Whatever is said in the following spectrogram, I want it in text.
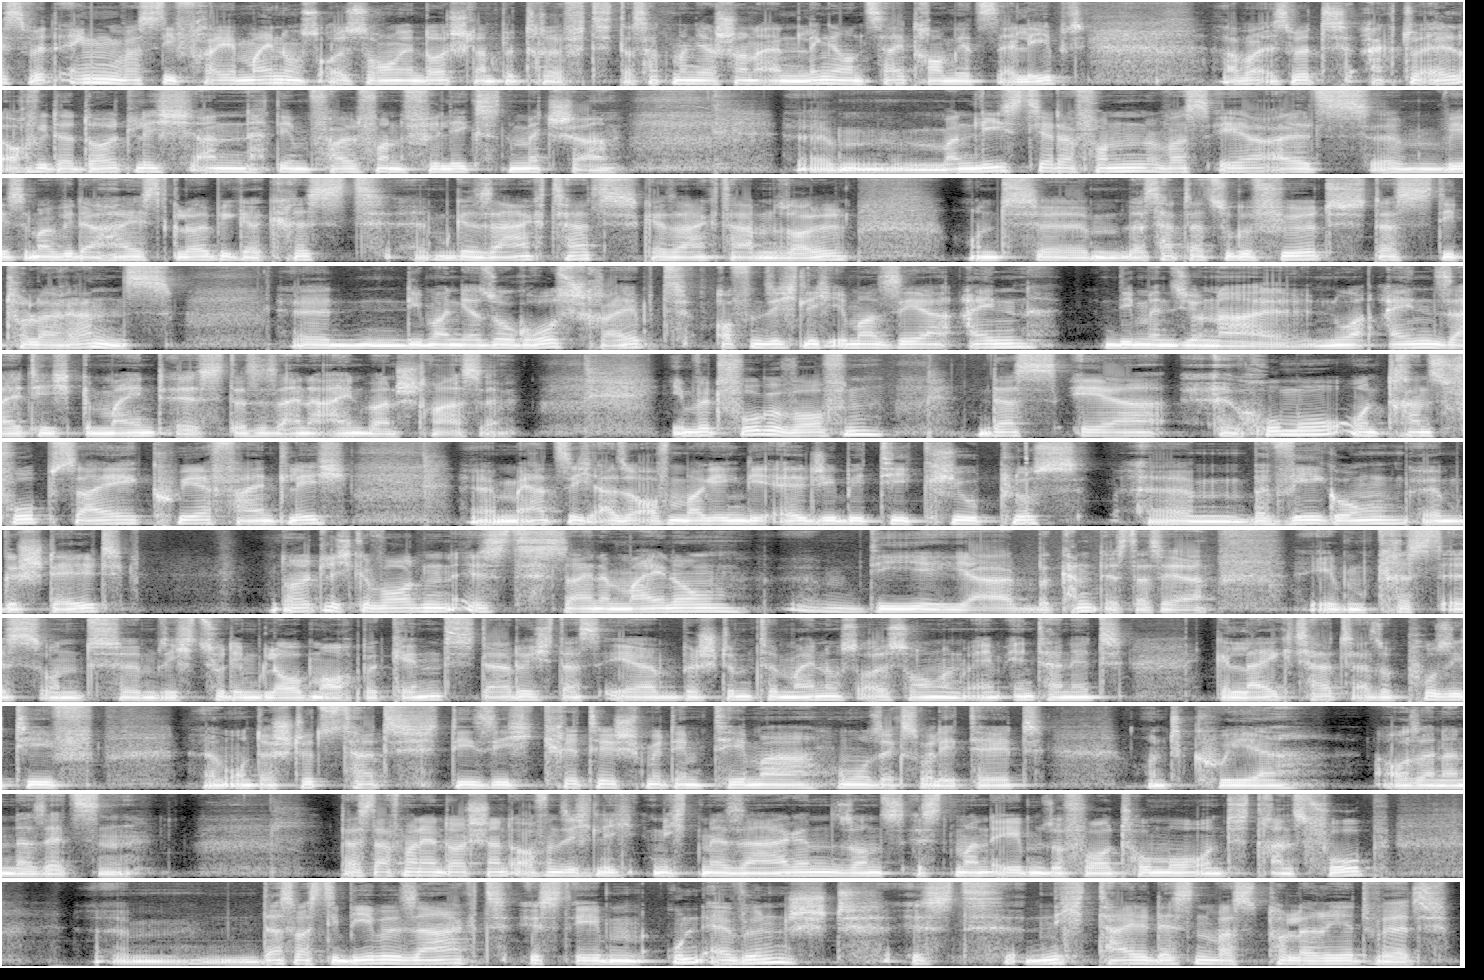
Es wird eng, was die freie Meinungsäußerung in Deutschland betrifft. Das hat man ja schon einen längeren Zeitraum jetzt erlebt. Aber es wird aktuell auch wieder deutlich an dem Fall von Felix Metscher. Ähm, man liest ja davon, was er als, ähm, wie es immer wieder heißt, gläubiger Christ ähm, gesagt hat, gesagt haben soll. Und das hat dazu geführt, dass die Toleranz, äh, die man ja so groß schreibt, offensichtlich immer sehr ein dimensional, nur einseitig gemeint ist. Das ist eine Einbahnstraße. Ihm wird vorgeworfen, dass er äh, homo- und transphob sei, queerfeindlich. Ähm, er hat sich also offenbar gegen die LGBTQ-Plus-Bewegung ähm, ähm, gestellt. Deutlich geworden ist seine Meinung, die ja bekannt ist, dass er eben Christ ist und ähm, sich zu dem Glauben auch bekennt, dadurch, dass er bestimmte Meinungsäußerungen im Internet geliked hat, also positiv ähm, unterstützt hat, die sich kritisch mit dem Thema Homosexualität und Queer auseinandersetzen. Das darf man in Deutschland offensichtlich nicht mehr sagen, sonst ist man eben sofort homo- und transphob. Ähm, das, was die Bibel sagt, ist eben unerwünscht, ist nicht Teil dessen, was toleriert wird.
